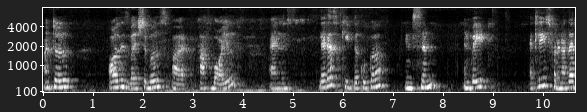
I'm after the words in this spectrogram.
until all these vegetables are half boiled. And let us keep the cooker in sim and wait at least for another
